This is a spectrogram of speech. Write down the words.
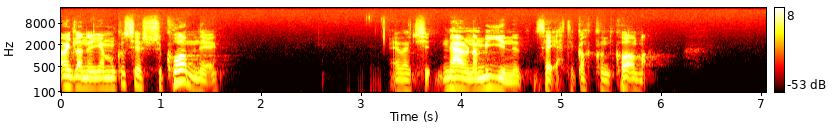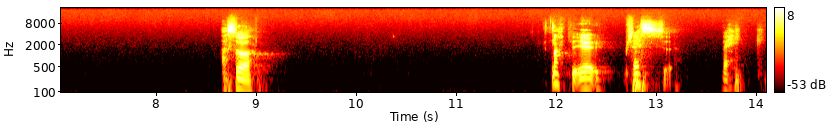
England, ja, men hvordan jeg kom ned? Jeg vet ikke, mer enn mine sier at jeg godt kunne komme. Alltså knappt är presse veck.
